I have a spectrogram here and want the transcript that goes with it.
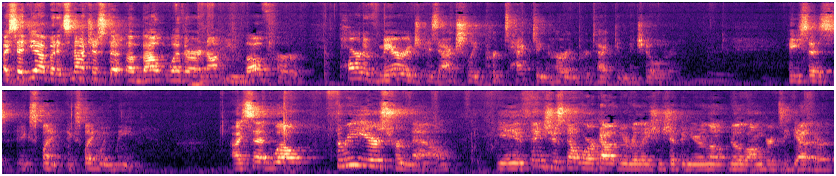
I said, Yeah, but it's not just a, about whether or not you love her. Part of marriage is actually protecting her and protecting the children. He says, Explain, explain what you mean. I said, Well, three years from now, if things just don't work out in your relationship and you're no, no longer together,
